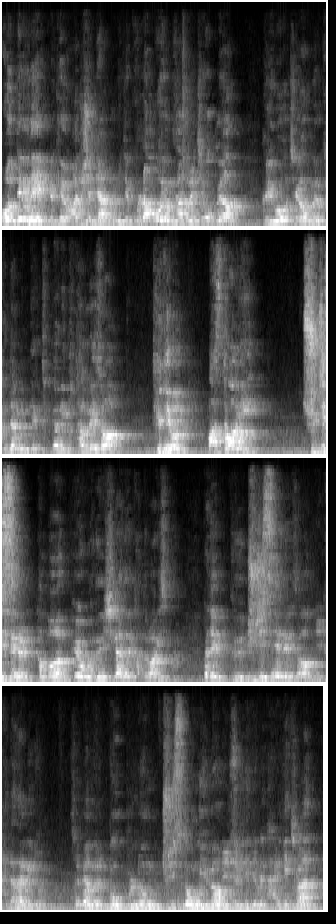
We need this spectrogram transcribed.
뭐 때문에 이렇게 와주셨냐? 그럼 이제 콜라보 영상을 찍었고요. 그리고 제가 오늘 관장님께 특별히 부탁을 해서 드디어 마스터왕이 주짓수를 한번 배워보는 시간을 갖도록 하겠습니다. 관장님, 그 주짓수에 대해서 간단하게 좀 설명을, 뭐, 물론 주짓수 너무 유명한 기술이기 때문에 다 알겠지만,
